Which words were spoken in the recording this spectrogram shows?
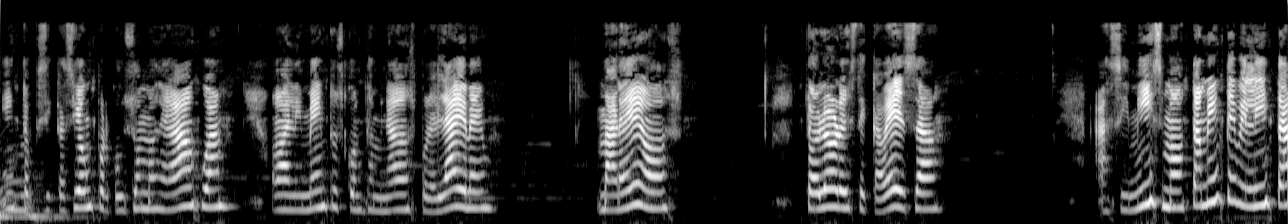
intoxicación por consumo de agua o alimentos contaminados por el aire, mareos, dolores de cabeza. Asimismo, también debilita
